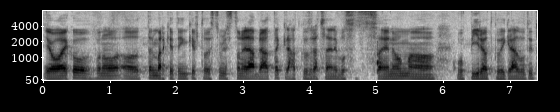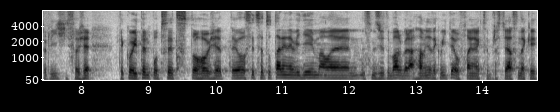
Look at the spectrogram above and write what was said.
Jo, jako ono, ten marketing je v tom, že se to nedá brát tak krátkozrace, nebo se jenom opírat kolikrát o ty tvrdý čísla, že takový ten pocit z toho, že tyjo, sice to tady nevidím, ale myslím si, že to byla dobrá. Hlavně takový ty offline akce, prostě já jsem taky,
